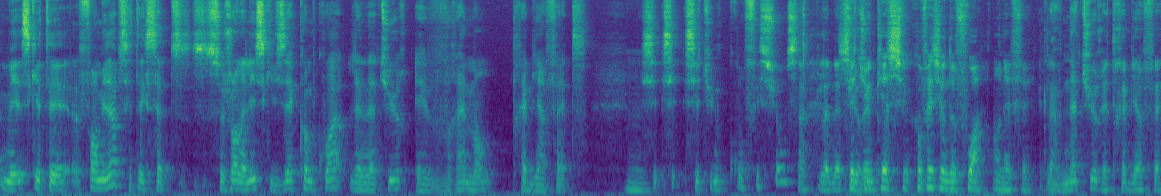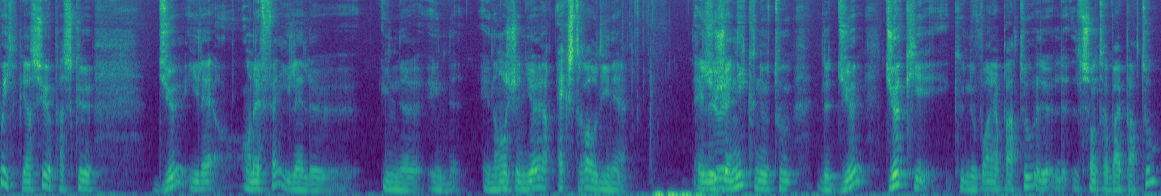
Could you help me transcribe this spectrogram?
mais ce qui était formidable, c'était ce journaliste qui disait comme quoi la nature est vraiment très bien faite. Mm. C'est- C'est c'est une confession, ça, que la C'est nature, une est, question- confession de foi, en effet. que la nature est très bien faite. Oui, bien sûr, parce que Dieu, il est, en effet, il est le, une, une- un ingénieur extraordinaire. Et Dieu- le génie que nous, de Dieu, Dieu qui, que nous voyons partout, le- son travail partout,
